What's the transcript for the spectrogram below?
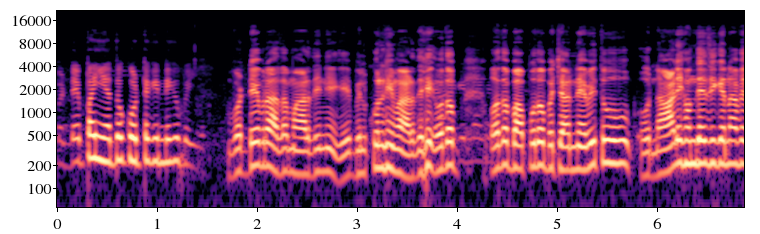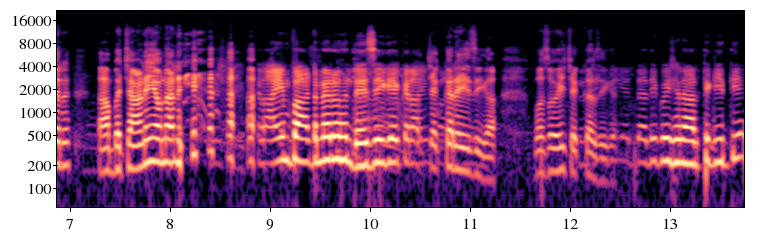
ਵੱਡੇ ਭਾਈਆਂ ਤੋਂ ਕੁੱਟ ਕਿੰਨੀ ਕੁ ਪਈ ਹੈ ਵੱਡੇ ਭਰਾ ਤਾਂ ਮਾਰਦੇ ਨਹੀਂ ਹੈਗੇ ਬਿਲਕੁਲ ਨਹੀਂ ਮਾਰਦੇ। ਉਹ ਤਾਂ ਉਹ ਤਾਂ ਬਾਪੂ ਤੋਂ ਬਚਾਉਂਦੇ ਆ ਵੀ ਤੂੰ ਉਹ ਨਾਲ ਹੀ ਹੁੰਦੇ ਸੀਗੇ ਨਾ ਫਿਰ ਤਾਂ ਬਚਾਣੇ ਆ ਉਹਨਾਂ ਨੇ। ਕ੍ਰਾਈਮ ਪਾਰਟਨਰ ਹੁੰਦੇ ਸੀਗੇ ਕ੍ਰਾਈਮ ਚੱਕਰ ਇਹ ਸੀਗਾ ਬਸ ਉਹੀ ਚੱਕਰ ਸੀਗਾ। ਇਦਾਂ ਦੀ ਕੋਈ ਸ਼ਰਾਰਤ ਕੀਤੀ ਹੈ?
